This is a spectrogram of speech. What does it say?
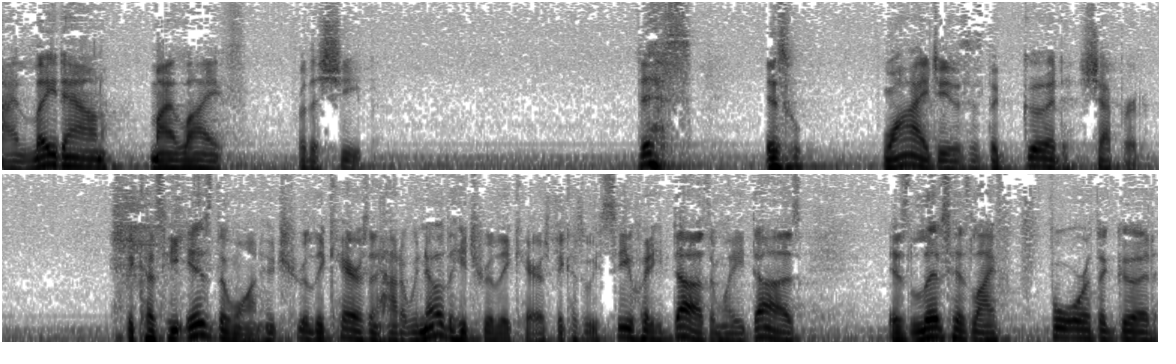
I lay down my life for the sheep. This is why Jesus is the good shepherd because he is the one who truly cares. And how do we know that he truly cares? Because we see what he does, and what he does is lives his life for the good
